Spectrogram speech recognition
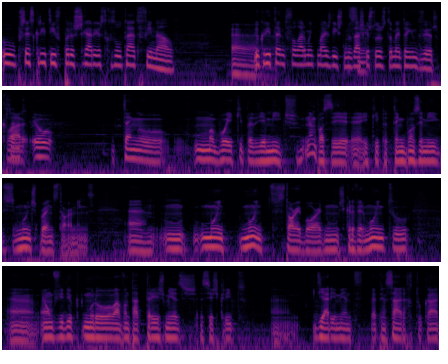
o processo criativo para chegar a este resultado final? Ah, Eu queria tanto falar muito mais disto, mas acho sim. que as pessoas também têm de ver. Claro, portanto, eu tenho uma boa equipa de amigos. Não posso dizer eh, equipa, tenho bons amigos, muitos brainstormings, ah, mu- muito, muito storyboard, escrever muito. Ah, é um vídeo que demorou à vontade três meses a ser escrito, ah, diariamente, a pensar, a retocar,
